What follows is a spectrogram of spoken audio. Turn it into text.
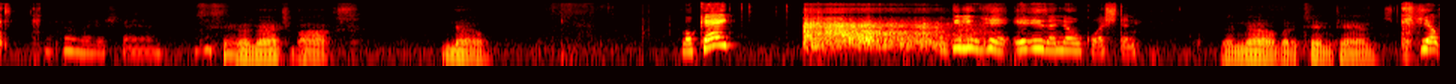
I don't understand. And a matchbox. No. Okay? I'll give you a hint. It is a no question. Then no, but a tin can. Yep.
